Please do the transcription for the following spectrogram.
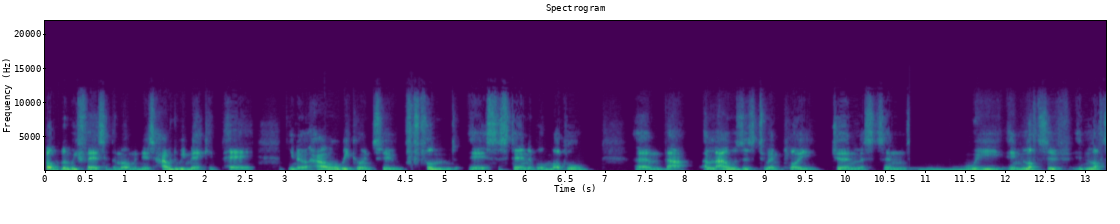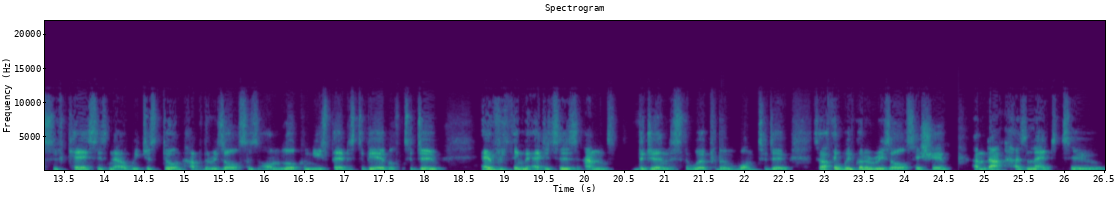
problem we face at the moment is how do we make it pay? You know, how are we going to fund a sustainable model um, that allows us to employ journalists? And we, in lots of in lots of cases now, we just don't have the resources on local newspapers to be able to do everything that editors and the journalists that work for them want to do. So I think we've got a resource issue, and that has led to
